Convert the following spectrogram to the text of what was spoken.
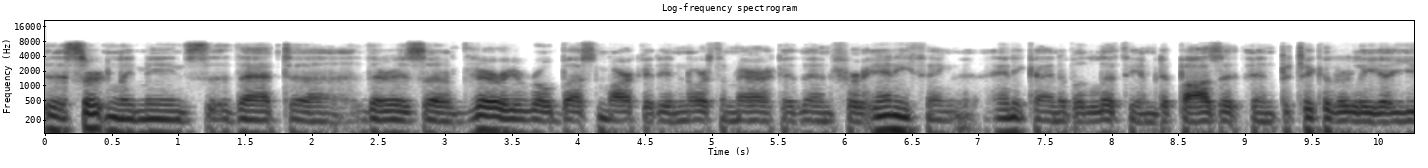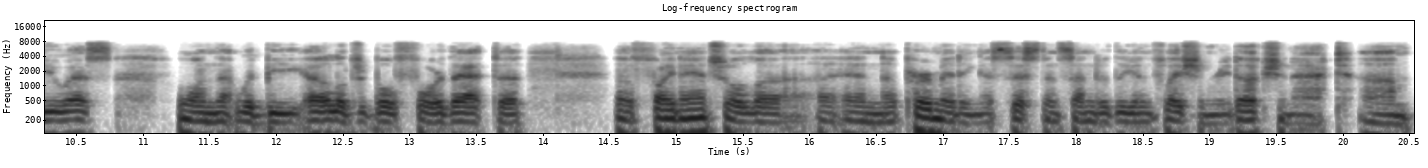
uh, certainly means that uh, there is a very robust market in North America then for anything, any kind of a lithium deposit, and particularly a U.S one that would be eligible for that uh, uh, financial uh, and permitting assistance under the Inflation Reduction Act. Um,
